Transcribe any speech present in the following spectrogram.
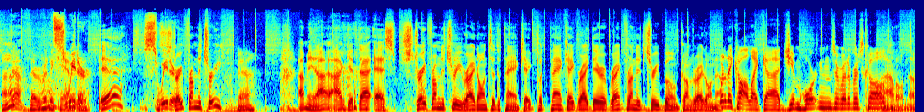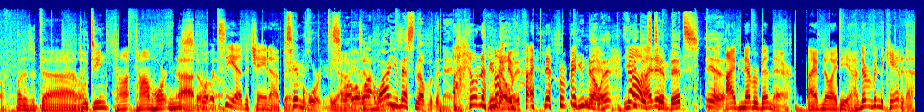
Huh? Never been to Canada. Sweeter. Yeah. Sweeter. Straight from the tree. Yeah. I mean, I, I get that S straight from the tree right onto the pancake. Put the pancake right there, right in front of the tree. Boom, comes right on out. What do they call it? Like uh, Jim Hortons or whatever it's called? I don't know. What is it? Uh, like Poutine? Tom, Tom Hortons? I don't What- What's the uh, the chain out there? Tim Hortons. Yeah, so yeah. why, Tim why are you messing up with the name? I don't know. You know I it. I've never been You know there. it. You no, get those didn't- Timbits. Yeah. I've never been there. I have no idea. I've never been to Canada.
